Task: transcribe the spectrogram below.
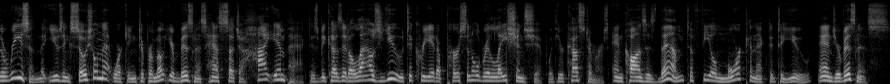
The reason that using social networking to promote your business has such a high impact is because it allows you to create a personal relationship with your customers and causes them to feel more connected to you and your business.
